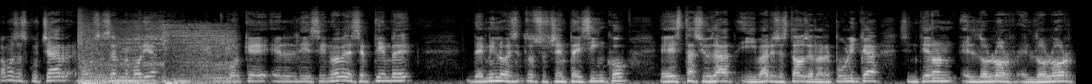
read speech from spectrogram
vamos a escuchar, vamos a hacer memoria porque el 19 de septiembre de 1985, esta ciudad y varios estados de la República sintieron el dolor, el dolor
